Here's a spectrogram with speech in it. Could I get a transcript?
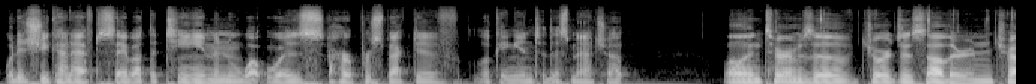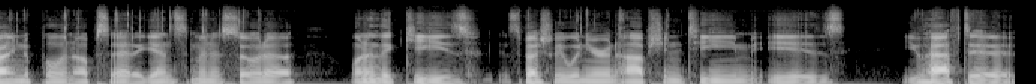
What did she kind of have to say about the team, and what was her perspective looking into this matchup? Well, in terms of Georgia Southern trying to pull an upset against Minnesota, one of the keys, especially when you're an option team, is you have to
